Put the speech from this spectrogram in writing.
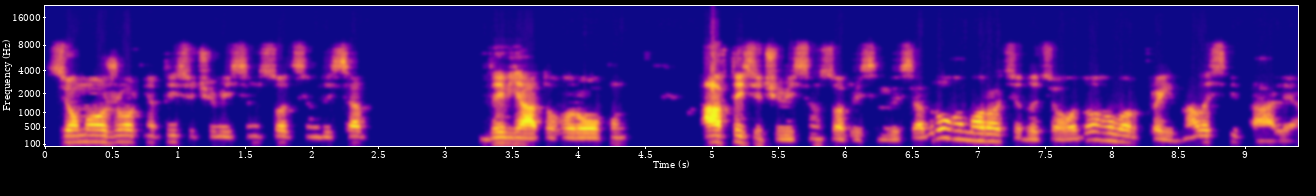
7 жовтня 1879 року. А в 1882 році до цього договору приєдналась Італія,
